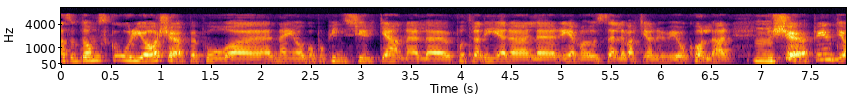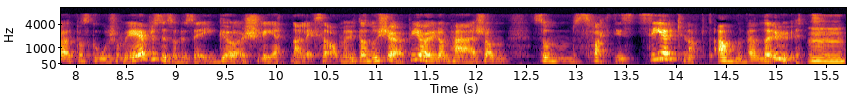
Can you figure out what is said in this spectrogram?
Alltså de skor jag köper på eh, när jag går på Pingstkyrkan eller på Tradera eller Emmaus eller vart jag nu är och kollar. Mm. Då köper ju inte jag ett par skor som är precis som du säger görsletna liksom. Utan då köper jag ju de här som, som faktiskt ser knappt använda ut. Mm.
